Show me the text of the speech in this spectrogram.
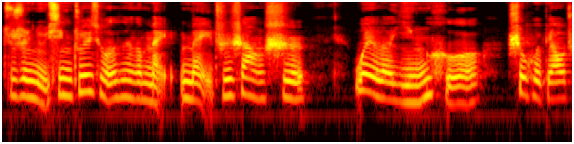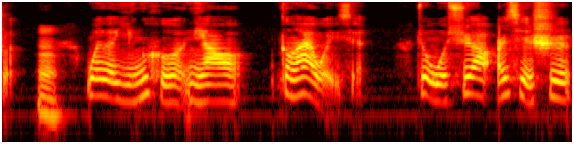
就是女性追求的那个美，美之上是为了迎合社会标准，嗯。为了迎合你要更爱我一些，就我需要，而且是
